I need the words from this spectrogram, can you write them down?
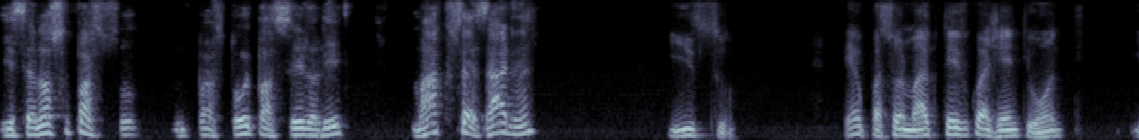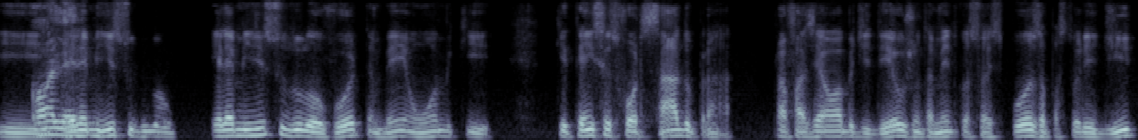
Esse é nosso pastor, pastor e parceiro ali, Marco Cesário, né? Isso. É, o pastor Marco esteve com a gente ontem. E Olha ele é, ministro do, ele é ministro do louvor também, é um homem que, que tem se esforçado para fazer a obra de Deus, juntamente com a sua esposa, a pastora Edith,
